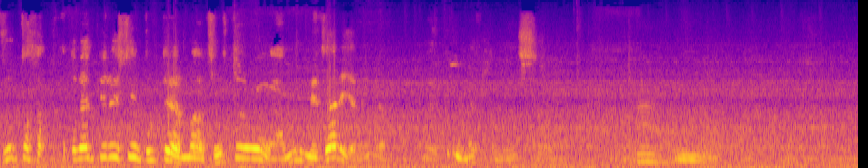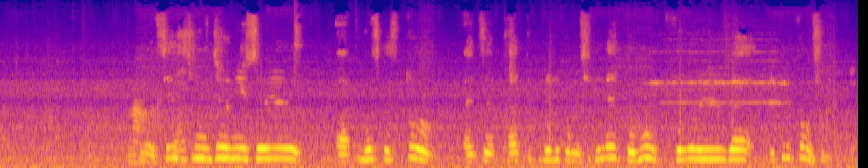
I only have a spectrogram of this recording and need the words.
ずっとは働いてる人にとっては、まあ、そういう人があんまり目障りじゃないんだろう。まあ、役になくてもいいし。うん。うんまあ、ね、精神上にそういう、あ、もしかすると、あいつが変わってくれるかもしれないと思う心余裕ができるかもしれないね。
